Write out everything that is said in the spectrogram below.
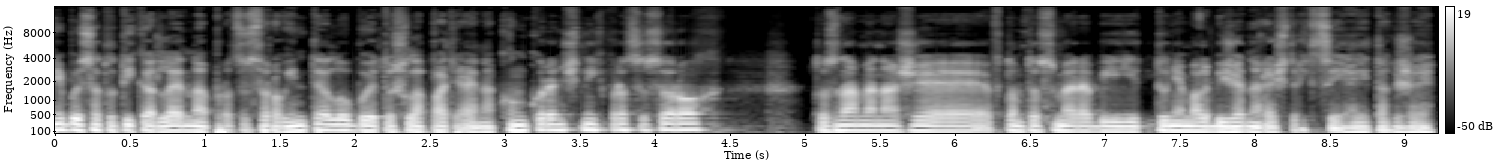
Nebude sa to týkať len na procesorov Intelu, bude to šlapať aj na konkurenčných procesoroch. To znamená, že v tomto smere by tu nemali byť žiadne reštrikcie. Hej, takže...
